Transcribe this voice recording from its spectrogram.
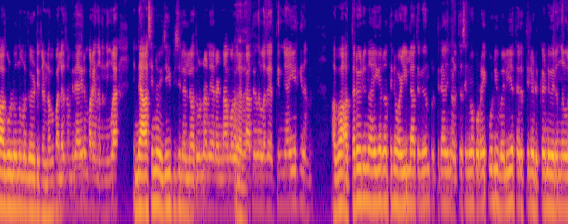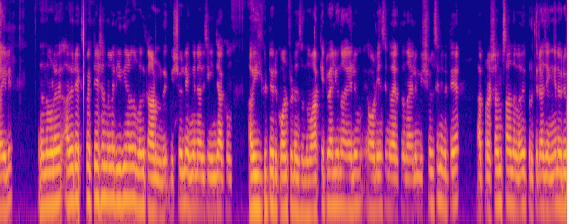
ഭാഗമുള്ളൂ എന്ന് നമ്മൾ കേട്ടിട്ടുണ്ട്. അപ്പോൾ പല സംവിധായകരും പറയുന്നുണ്ട് നിങ്ങളെ എന്റെ ആ സിനിമ വിജയിപ്പിച്ചില്ലല്ലോ അതുകൊണ്ടാണ് ഞാൻ രണ്ടാം. വെക്കാത്തത് എന്നുള്ളത് എത്തി ന്യായീകരിക്കുന്നുണ്ട്. അപ്പോൾ അത്തരം ഒരു ന്യായീകരണത്തിന് വഴിയില്ലാത്ത വിധം പൃഥ്വിരാജിന് അടുത്ത സിനിമ കുറെ കൂടി വലിയ തരത്തിൽ എടുക്കേണ്ടി വരും എന്നുള്ളതിൽ നമ്മൾ അതൊരു എക്സ്പെക്ടേഷൻ എന്നുള്ള രീതിയിലാണ് നമ്മളത് കാണുന്നത്. വിഷ്വലി എങ്ങനെ അത് ചേഞ്ച് ആക്കും ഈ കിട്ടിയ ഒരു കോൺഫിഡൻസ് ഒന്ന് മാർക്കറ്റ് വാല്യൂ എന്നായാലും ഓഡിയൻസിന്റെ തരത്തിൽ നിന്നായാലും വിഷ്വൽസിന് കിട്ടിയ പ്രശംസ എന്നുള്ളത് പൃഥ്വിരാജ് എങ്ങനെ ഒരു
